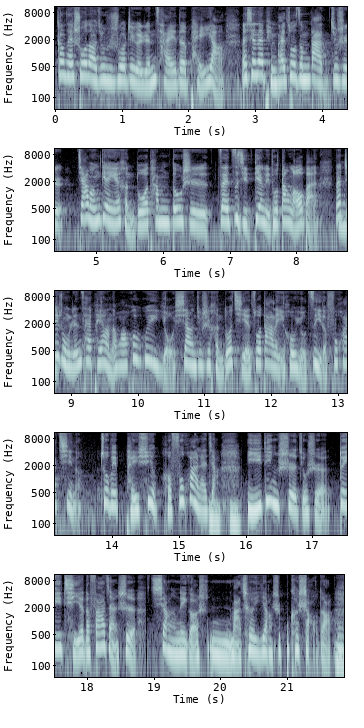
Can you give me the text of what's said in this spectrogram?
刚才说到，就是说这个人才的培养。那现在品牌做这么大，就是加盟店也很多，他们都是在自己店里头当老板。那这种人才培养的话，会不会有像就是很多企业做大了以后有自己的孵化器呢？作为培训和孵化来讲，一定是就是对于企业的发展是像那个嗯马车一样是不可少的。嗯，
